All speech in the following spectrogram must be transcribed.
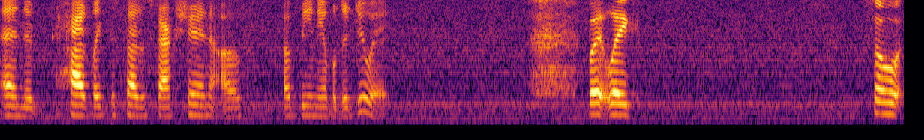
and had like the satisfaction of of being able to do it but like so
